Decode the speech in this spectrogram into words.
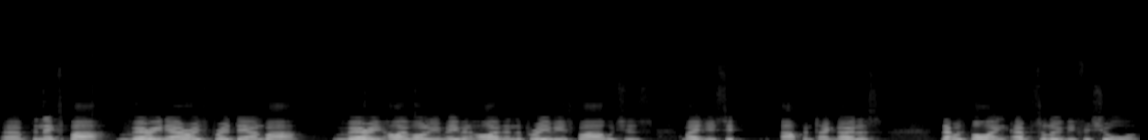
Uh, the next bar, very narrow spread down bar, very high volume, even higher than the previous bar, which has made you sit up and take notice. That was buying absolutely for sure.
